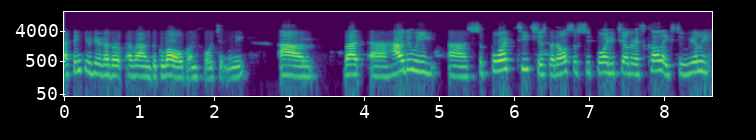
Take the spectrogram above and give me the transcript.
I think you hear that around the globe, unfortunately. Um, but uh, how do we uh, support teachers, but also support each other as colleagues to really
